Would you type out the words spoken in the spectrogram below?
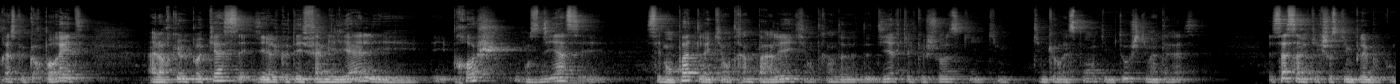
presque corporate. Alors que le podcast, il y a le côté familial et, et proche, où on se dit, ah, c'est mon pote là qui est en train de parler, qui est en train de, de dire quelque chose qui, qui, qui me correspond, qui me touche, qui m'intéresse. Et ça, c'est quelque chose qui me plaît beaucoup.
